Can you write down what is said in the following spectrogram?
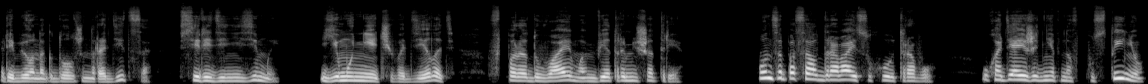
Ребенок должен родиться в середине зимы. Ему нечего делать в продуваемом ветрами шатре. Он запасал дрова и сухую траву, уходя ежедневно в пустыню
